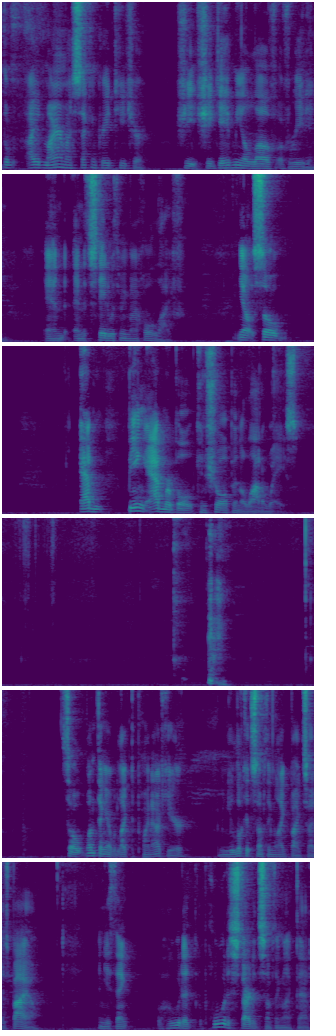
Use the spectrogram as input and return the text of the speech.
the I admire my second grade teacher. She she gave me a love of reading, and and it stayed with me my whole life. You know, so being admirable can show up in a lot of ways. so, one thing I would like to point out here when you look at something like Bite Size Bio and you think, who would have who would have started something like that?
